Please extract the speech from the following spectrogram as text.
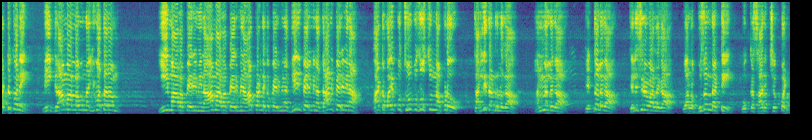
అడ్డుకొని మీ గ్రామాల్లో ఉన్న యువతరం ఈ మాల పేరుమిన ఆ మాల పేరు ఆ పండుగ పేరుమిన దీని పేరు దాని పేరు అటువైపు చూపు చూస్తున్నప్పుడు తల్లిదండ్రులుగా అన్నలుగా పెద్దలుగా తెలిసిన వాళ్ళుగా వాళ్ళ భుజం తట్టి ఒక్కసారి చెప్పండి.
